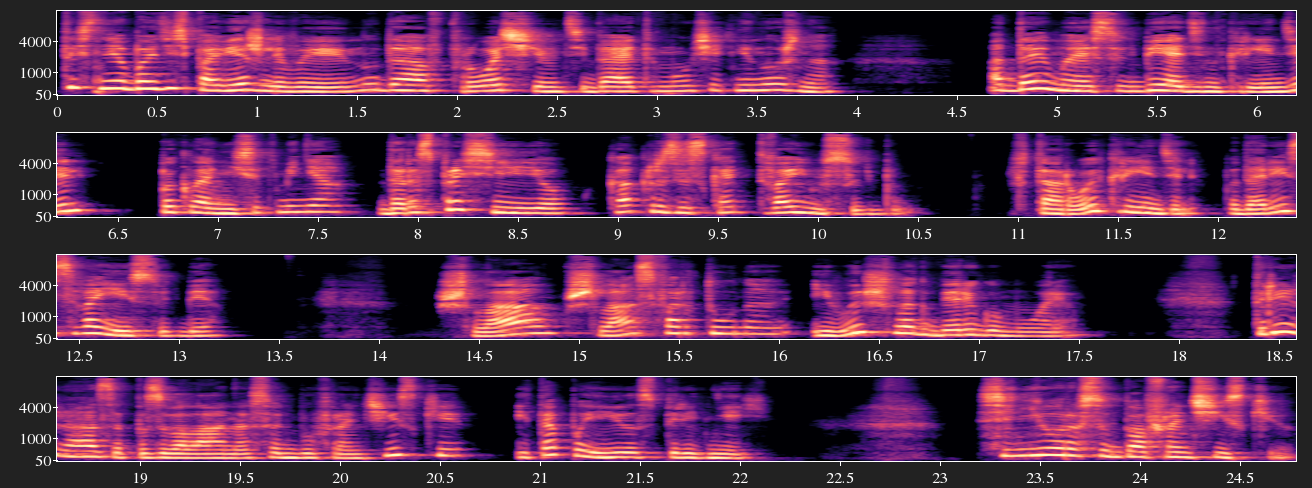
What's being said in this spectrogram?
Ты с ней обойдись повежливее, ну да, впрочем, тебя этому учить не нужно. Отдай моей судьбе один крендель, поклонись от меня, да расспроси ее, как разыскать твою судьбу. Второй крендель подари своей судьбе. Шла, шла с Фортуна и вышла к берегу моря. Три раза позвала она судьбу Франчиски, и та появилась перед ней. «Сеньора судьба Франчиски,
